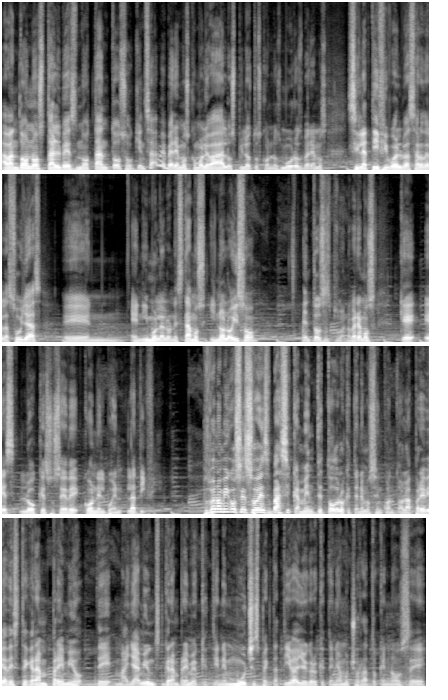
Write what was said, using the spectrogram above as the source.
Abandonos tal vez no tantos. O quién sabe, veremos cómo le va a los pilotos con los muros. Veremos si Latifi vuelve a hacer de las suyas. En, en Imola lo necesitamos y no lo hizo. Entonces, pues bueno, veremos qué es lo que sucede con el buen Latifi. Pues bueno amigos, eso es básicamente todo lo que tenemos en cuanto a la previa de este Gran Premio de Miami, un Gran Premio que tiene mucha expectativa, yo creo que tenía mucho rato que no se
